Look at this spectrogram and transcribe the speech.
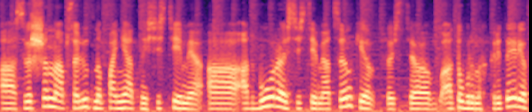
а, совершенно абсолютно понятной системе отбора, системе оценки, то есть отобранных критериев,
